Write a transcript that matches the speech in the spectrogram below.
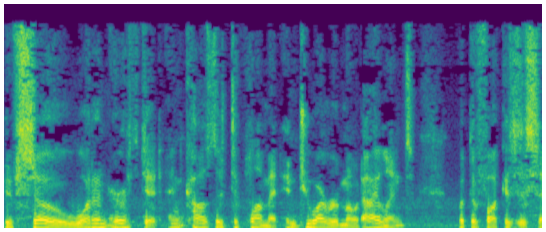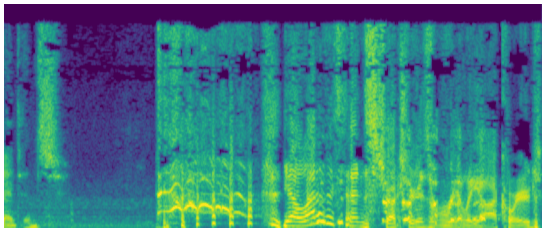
If so, what unearthed it and caused it to plummet into our remote island? What the fuck is this sentence? yeah, a lot of the sentence structure is really awkward.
